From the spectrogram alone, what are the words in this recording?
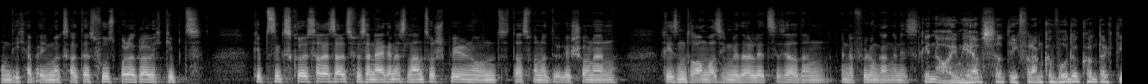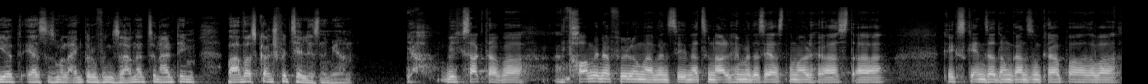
und ich habe ja immer gesagt, als Fußballer, glaube ich, gibt es nichts Größeres, als für sein eigenes Land zu spielen. Und das war natürlich schon ein Riesentraum, was ich mir da letztes Jahr dann in Erfüllung gegangen ist. Genau, im Herbst hatte ich Franco Foto kontaktiert, erstes Mal Einberufung ins A-Nationalteam. War was ganz Spezielles, nehme ich an. Ja, wie ich gesagt habe, ein Traum in Erfüllung, wenn du die Nationalhymne das erste Mal hörst, äh, kriegst Gänsehaut am ganzen Körper. Da war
